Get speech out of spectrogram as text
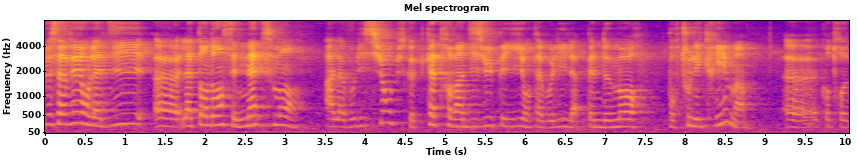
le savez, on l'a dit, euh, la tendance est nettement à l'abolition, puisque 98 pays ont aboli la peine de mort pour tous les crimes, euh, contre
